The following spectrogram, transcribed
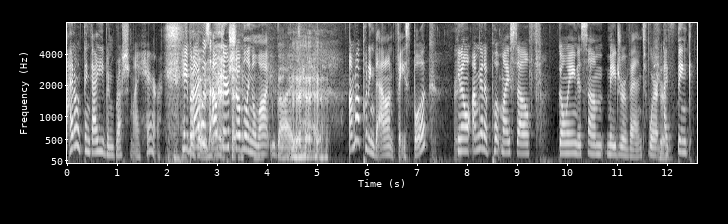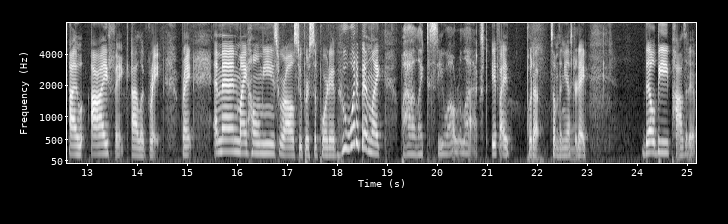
I don't think I even brushed my hair. Hey, but I was out there shoveling a lot, you guys. I'm not putting that on Facebook. You know, I'm going to put myself going to some major event where Sure. I think I I think I look great, right? And then my homies who are all super supportive, who would have been like, "Wow, I like to see you all relaxed." If I put up something yesterday, they'll be positive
